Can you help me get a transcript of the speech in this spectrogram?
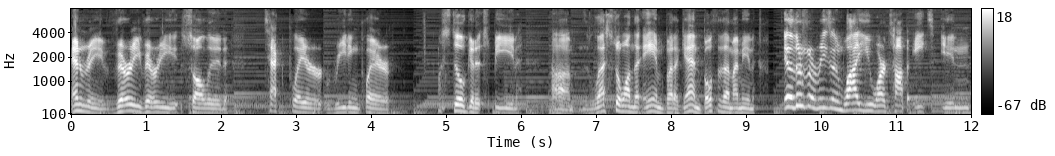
Henry, very, very solid tech player, reading player, still good at speed. Um, less so on the aim, but again, both of them, I mean, you know, there's a reason why you are top eight in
